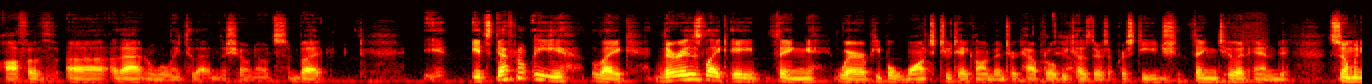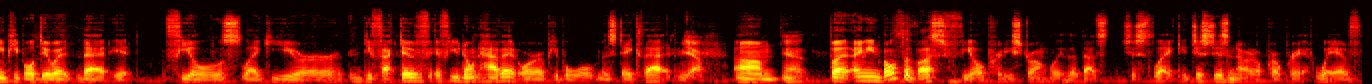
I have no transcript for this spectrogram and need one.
off of uh, that, and we'll link to that in the show notes. But it, it's definitely like there is like a thing where people want to take on venture capital Yeah. because there's a prestige thing to it, and so many people do it that it feels like you're defective if you don't have it, or people will mistake that. Yeah. Um, Yeah. But I mean, both of us feel pretty strongly that that's just like it just isn't an appropriate way of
